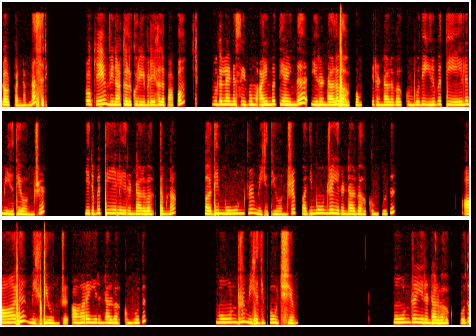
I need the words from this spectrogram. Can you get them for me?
நோட் பண்ணோம்னா சரி. ஓகே வினாக்களுக்குரிய விடைகளை பார்ப்போம். முதல்ல என்ன செய்வோம்? ஐம்பத்தி ஐந்து இரண்டால வகுப்போம். இரண்டால வகுக்கும் போது இருபத்தி ஏழு மிகுதி ஒன்று. இருபத்தி ஏழு இரண்டால வகுத்தோம்னா பதிமூன்று மிகுதி ஒன்று. பதிமூன்று இரண்டால் வகுக்கும் போது ஆறு மிகுதி ஒன்று. ஆறை இரண்டால் வகுக்கும் போது மூன்று மிகுதி பூஜ்ஜியம் மூன்று இரண்டால் வகுக்கும் போது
